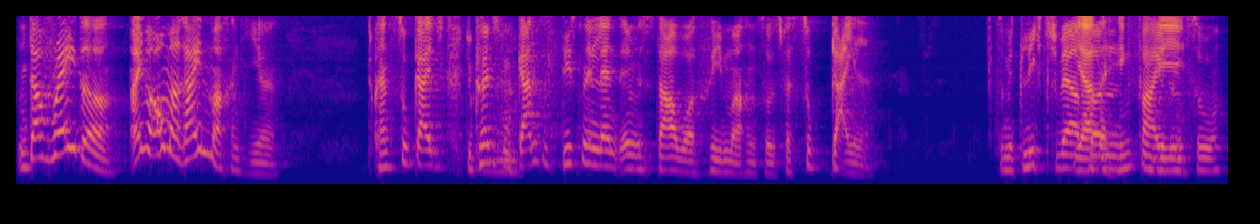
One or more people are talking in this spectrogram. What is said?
Und Darth Vader. Einfach auch mal reinmachen hier. Du kannst so geiles, du könntest ein ganzes Disneyland im Star Wars Theme machen, so. Das wäre so geil. So mit Ja, Lichtschwertern, hinken Fight die- und so.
